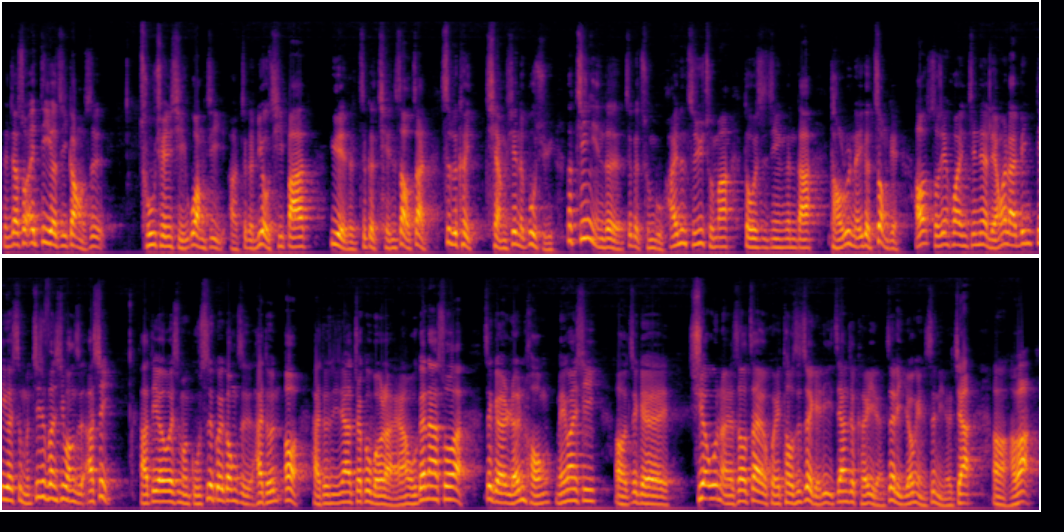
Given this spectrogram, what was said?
人家说，哎，第二季刚好是除权息旺季啊，这个六七八月的这个前哨战，是不是可以抢先的布局？那今年的这个存股还能持续存吗？都会是今天跟大家讨论的一个重点。好，首先欢迎今天的两位来宾，第一位是我们技术分析王子阿信，啊，第二位是我们股市贵公子海豚哦，海豚今天叫顾博来啊，我跟他说啊。这个人红没关系哦，这个需要温暖的时候再回投资最给力，这样就可以了。这里永远是你的家啊、好不好？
